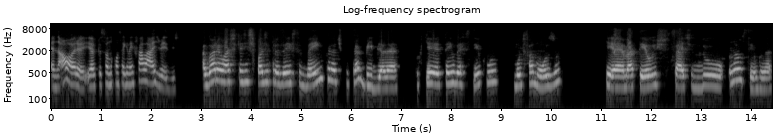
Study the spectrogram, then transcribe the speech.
é na hora. E a pessoa não consegue nem falar às vezes. Agora eu acho que a gente pode trazer isso bem para tipo, a Bíblia, né? Porque tem um versículo muito famoso, que é Mateus 7, do 1 ao 5, né?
